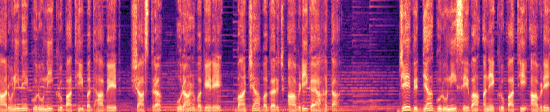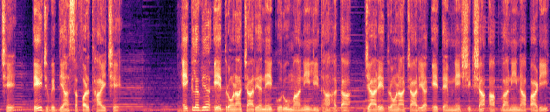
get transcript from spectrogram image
આરુણીને ગુરુની કૃપાથી બધા વેદ, શાસ્ત્ર, પુરાણ વગેરે વાંચ્યા વગર જ આવડી ગયા હતા. જે વિદ્યા ગુરુની સેવા અને કૃપાથી આવડે છે, તે જ વિદ્યા સફળ થાય છે. એકલવ્ય એ દ્રોણાચાર્યને ગુરુ માની લીધા હતા. જ્યારે દ્રોણાચાર્ય એ તેમને શિક્ષા આપવાની ના પાડી,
